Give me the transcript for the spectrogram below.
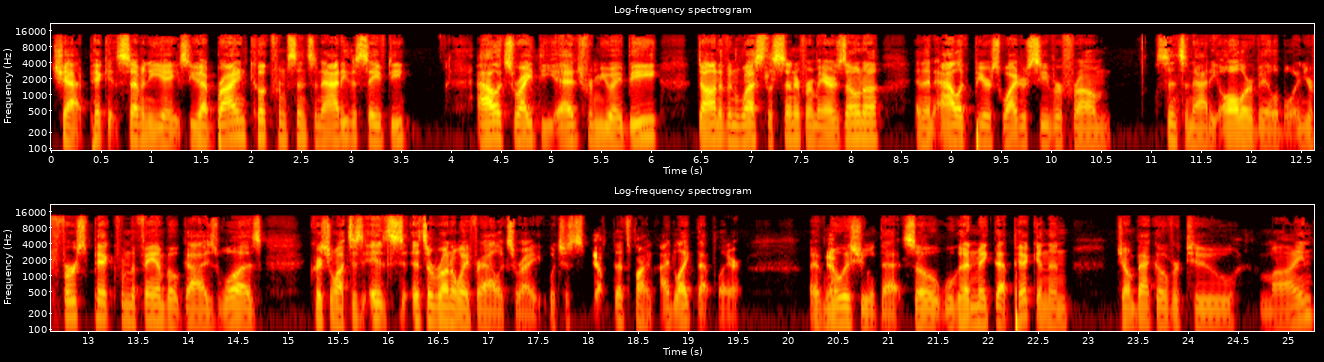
chat. Pick at 78. So you have Bryan Cook from Cincinnati, the safety, Alex Wright, the edge from UAB, Dohnovan West, the center from Arizona, and then Alec Pierce, wide receiver from Cincinnati, all are available. And your first pick from the fan vote guys was Christian Watts. It's it's, it's a runaway for Alex Wright, which is yep. that's fine. I'd like that player. I have yep. no issue with that. So we'll go ahead and make that pick and then jump back over to mine.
